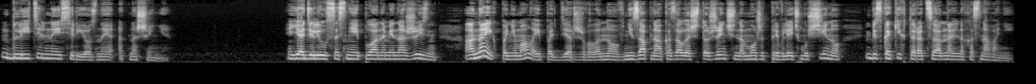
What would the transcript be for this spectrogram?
длительные серьезные отношения. Я делился с ней планами на жизнь, она их понимала и поддерживала, но внезапно оказалось, что женщина может привлечь мужчину без каких-то рациональных оснований.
